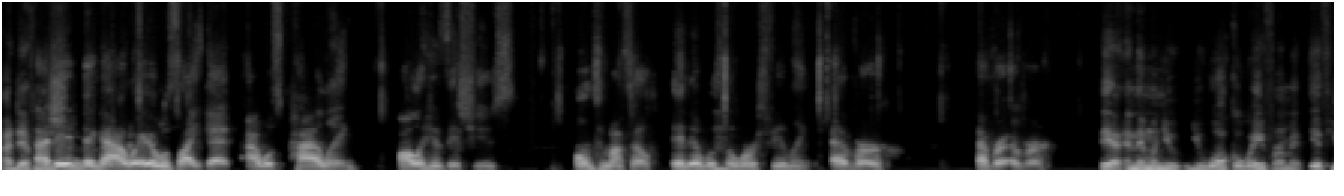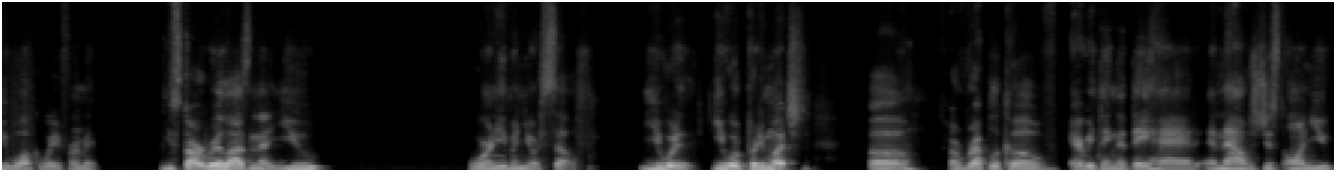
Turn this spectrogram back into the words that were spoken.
I I definitely dated a guy where it was mm. like that. I was piling all of his issues onto myself, and it was the mm. worst feeling ever, ever, ever. yeah and then when you you walk away from it if you walk away from it you start realizing that you weren't even yourself you were you were pretty much uh, a replica of everything that they had and now it's just on you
